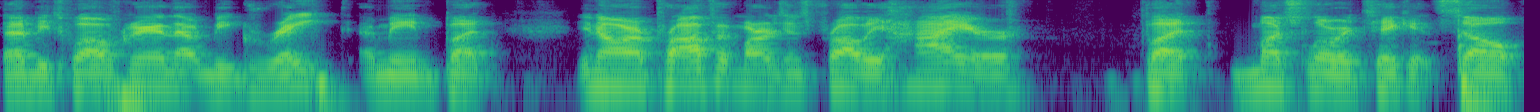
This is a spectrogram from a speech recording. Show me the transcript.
that'd be 12 grand, that would be great. I mean, but you know, our profit margin's probably higher, but much lower ticket. So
